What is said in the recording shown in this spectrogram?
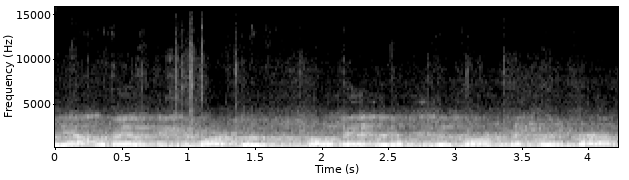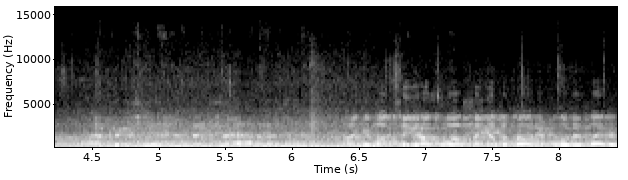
The Alpha Man Park, so all the fans they don't see those cars, but thanks for the crowd. I appreciate it. Thanks for having us. good luck to you. Hopefully I'll see you on the podium a little bit later.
